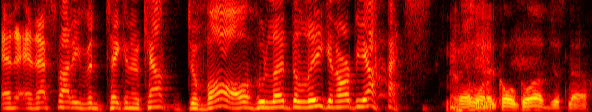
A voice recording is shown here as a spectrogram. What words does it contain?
And and that's not even taking into account Duvall, who led the league in RBIs. No and won a Gold Glove just now.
